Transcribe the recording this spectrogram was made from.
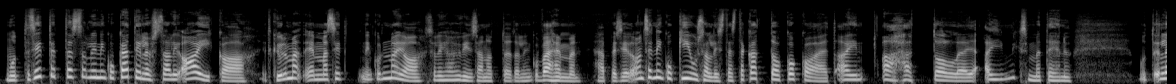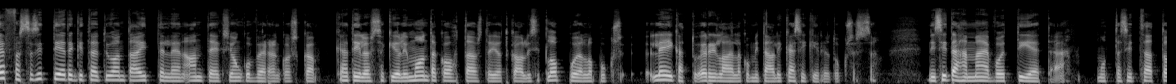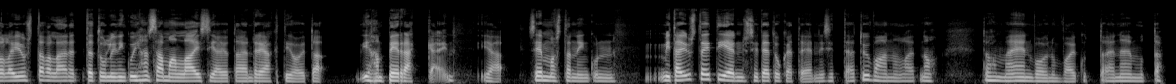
Mutta sitten tässä oli niin kuin kätilössä oli aikaa, että kyllä mä, en mä sit, niin kuin, no joo, se oli ihan hyvin sanottu, että oli niin kuin vähemmän häpesi. On se niin kuin kiusallista sitä katsoa koko ajan, että ai, aha, tolleen ja ai, miksi mä tehnyt. Mutta leffassa sitten tietenkin täytyy antaa itselleen anteeksi jonkun verran, koska kätilössäkin oli monta kohtausta, jotka oli sitten loppujen lopuksi leikattu eri lailla kuin mitä oli käsikirjoituksessa. Niin sitähän mä en voi tietää, mutta sitten saattoi olla just tavallaan, että tuli niinku ihan samanlaisia jotain reaktioita ihan peräkkäin. Ja semmoista niin kuin, mitä just ei tiennyt sit etukäteen, niin sitten täytyy vaan olla, että no, tuohon mä en voinut vaikuttaa ja näin, mutta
